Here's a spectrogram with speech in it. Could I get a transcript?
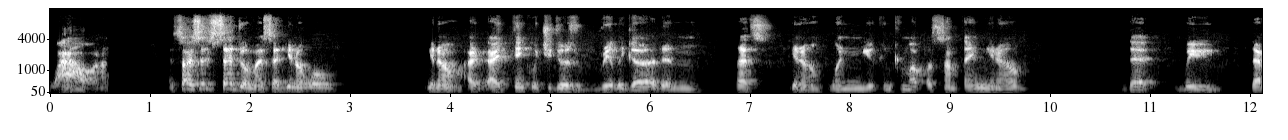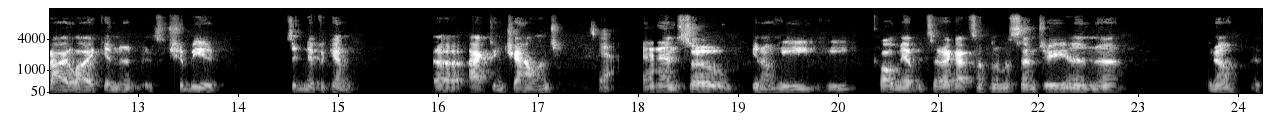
wow. And, I, and so I said to him, I said, you know, well, you know, I, I think what you do is really good, and that's, you know, when you can come up with something, you know, that we that I like, and it, should be a significant uh, acting challenge. Yeah. And so, you know, he he called me up and said, I got something I'm gonna send to you, and uh, you know, if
